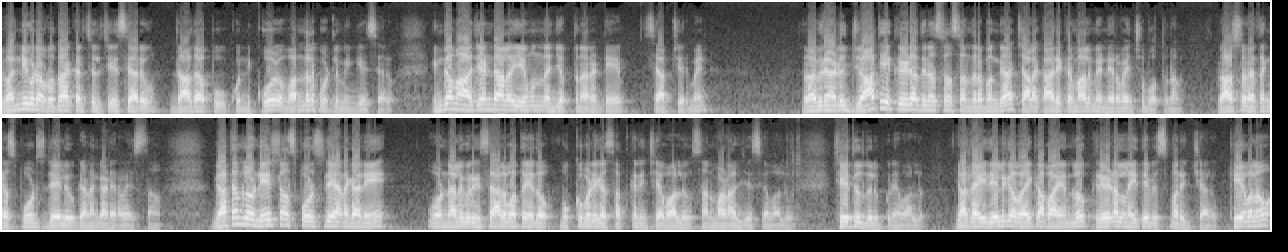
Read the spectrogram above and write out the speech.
ఇవన్నీ కూడా వృధా ఖర్చులు చేశారు దాదాపు కొన్ని కో వందల కోట్లు మింగేశారు. ఇంకా మా అజెండాలో ఏముందని చెప్తున్నారంటే శాప్ చైర్మన్ రవినాడు జాతీయ క్రీడా దినోత్సవం సందర్భంగా చాలా కార్యక్రమాలు మేము నిర్వహించబోతున్నాం. రాష్ట్రవ్యాప్తంగా స్పోర్ట్స్ డేలు ఘనంగా నిర్వహిస్తాం. గతంలో నేషనల్ స్పోర్ట్స్ డే అనగానే ఓ నలుగురికి శాలువతో ఏదో మొక్కుబడిగా సత్కరించేవాళ్ళు సన్మానాలు చేసేవాళ్ళు చేతులు దులుపుకునేవాళ్ళు. గత ఐదేళ్ళుగా వైకాపాయంలో క్రీడలను అయితే విస్మరించారు. కేవలం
